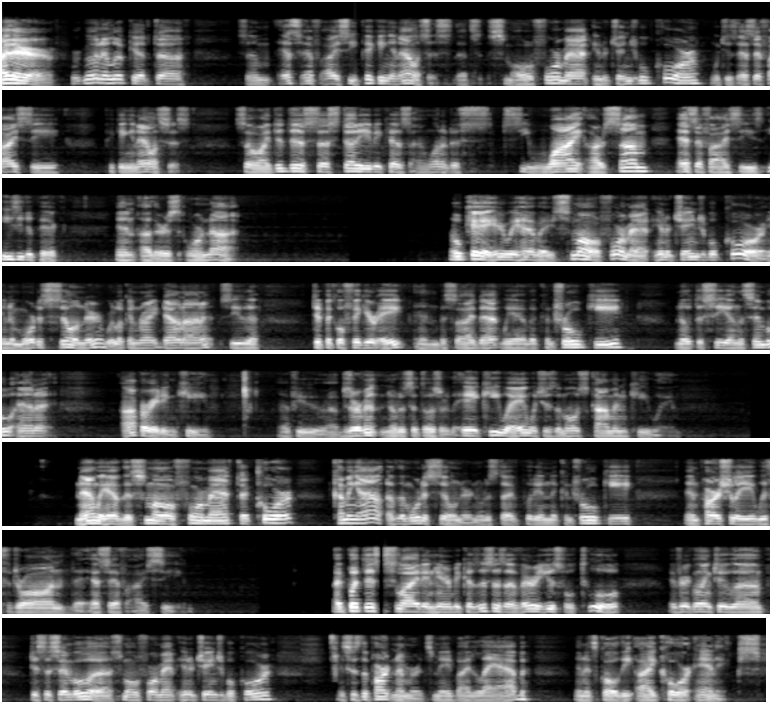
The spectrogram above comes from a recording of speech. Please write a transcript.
Hi there. We're going to look at uh, some SFIC picking analysis. That's small format interchangeable core, which is SFIC picking analysis. So I did this uh, study because I wanted to see why are some SFICs easy to pick and others or not. Okay, here we have a small format interchangeable core in a mortise cylinder. We're looking right down on it. See the typical figure 8 and beside that we have a control key. Note the C on the symbol and an operating key. If you observe it, notice that those are the A keyway, which is the most common keyway. Now we have the small format uh, core coming out of the mortise cylinder. Notice I've put in the control key and partially withdrawn the SFIC. I put this slide in here because this is a very useful tool if you're going to uh, disassemble a small format interchangeable core. This is the part number. It's made by Lab and it's called the I-Core Annex.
